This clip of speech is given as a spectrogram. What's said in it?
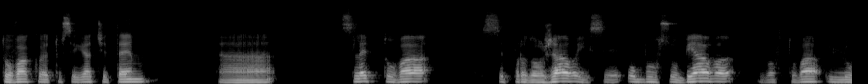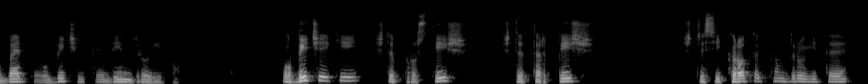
това, което сега четем, след това се продължава и се обособява в това любете, обичайте един други го. Обичайки, ще простиш, ще търпиш, ще си кротък към другите.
